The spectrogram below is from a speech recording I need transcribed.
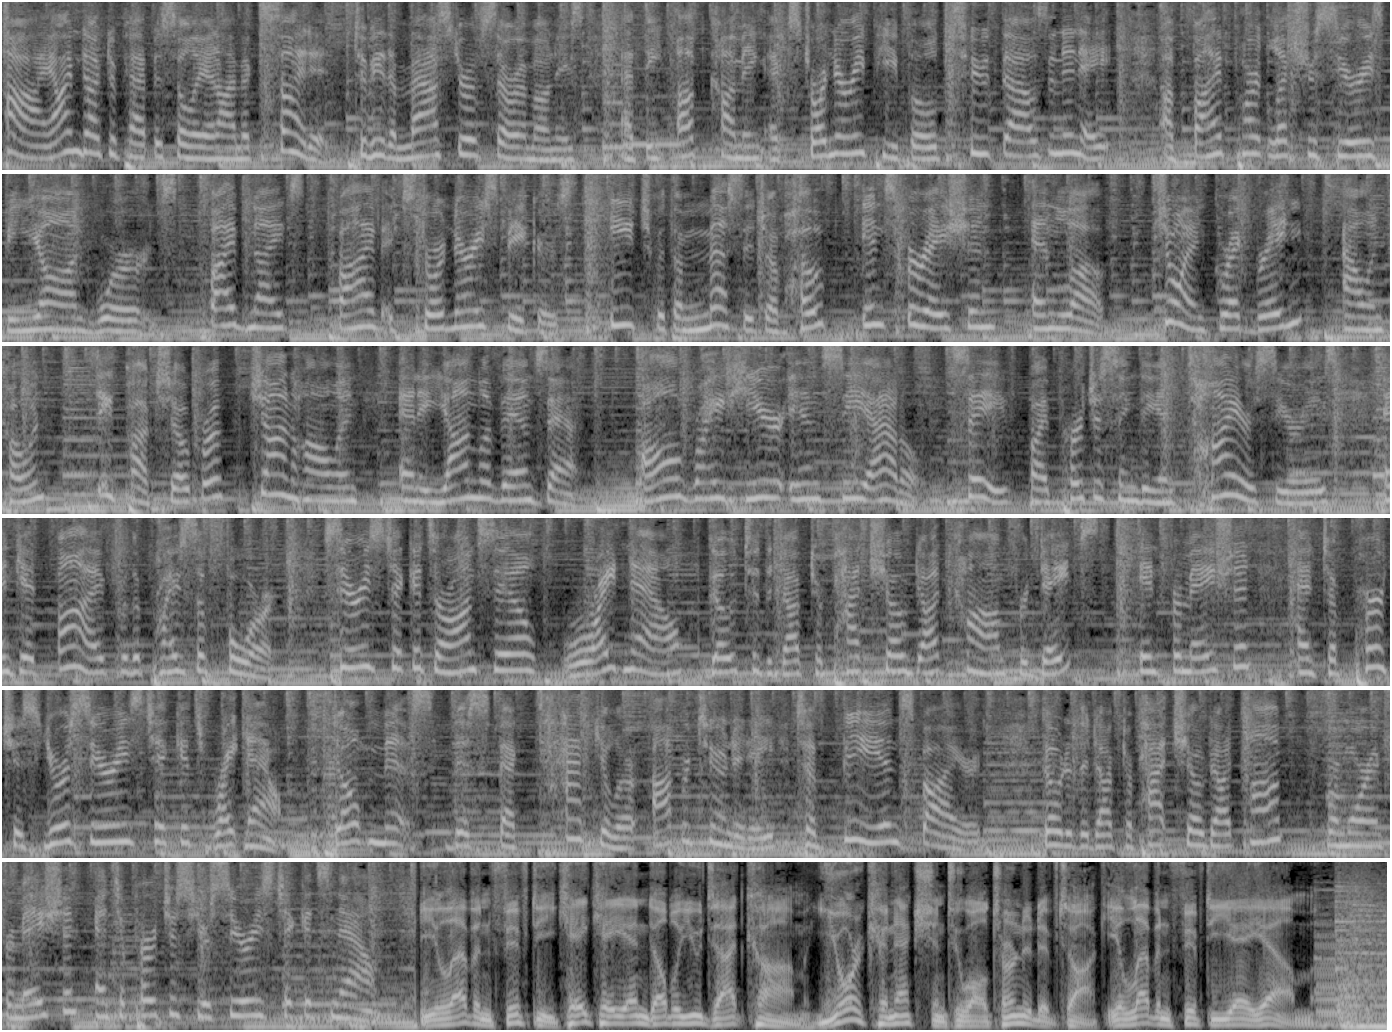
Hi, I'm Dr. Pat and I'm excited to be the Master of Ceremonies at the upcoming Extraordinary People 2008, a five-part lecture series beyond words. Five nights, five extraordinary speakers, each with a message of hope, inspiration, and love. Join Gregg Braden, Alan Cohen, Deepak Chopra, John Holland, and Iyanla Vanzant all right here in Seattle. Save by purchasing the entire series and get five for the price of four. Series tickets are on sale right now. Go to the drpatshow.com for dates, information, and to purchase your series tickets right now. Don't miss this spectacular opportunity to be inspired. Go to the drpatshow.com for more information and to purchase your series tickets now. 1150 kknw.com. Your connection to alternative talk. 1150 AM.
